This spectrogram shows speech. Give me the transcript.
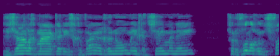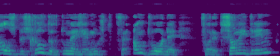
De zaligmaker is gevangen genomen in Gethsemane, vervolgens vals beschuldigd toen hij zich moest verantwoorden voor het Sanhedrin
